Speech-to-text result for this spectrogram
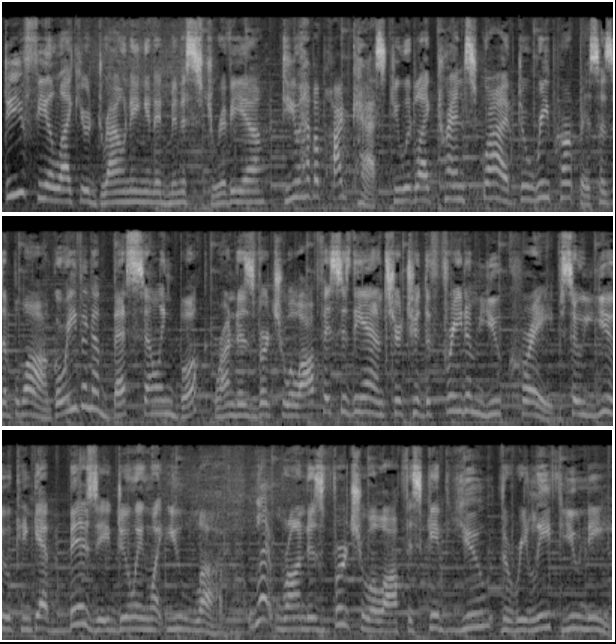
Do you feel like you're drowning in administrivia? Do you have a podcast you would like transcribed to repurpose as a blog or even a best-selling book? Rhonda's virtual office is the answer to the freedom you crave so you can get busy doing what you love. Let Rhonda's virtual office give you the relief you need.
